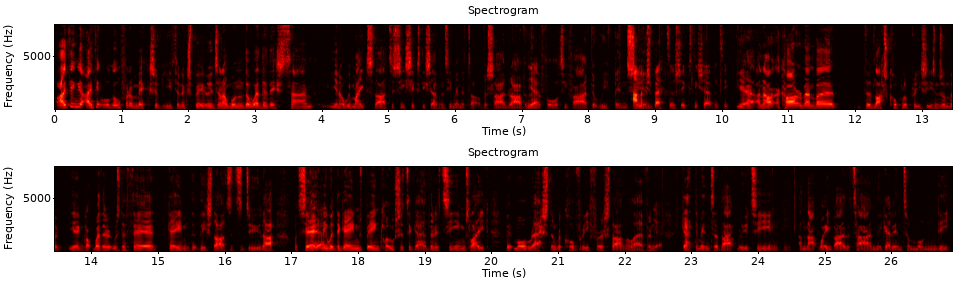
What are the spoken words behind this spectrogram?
I think I think we'll go for a mix of youth and experience, and I wonder whether this time, you know, we might start to see 60, 70 minutes out of a side rather than yeah. the 45 that we've been seeing. I'm expecting 60, 70. Yeah, and I, I can't remember the last couple of pre-seasons under Jurgen Klopp, whether it was the third game that they started to do that. But certainly Yeah. with the games being closer together, it seems like a bit more rest and recovery for a starting 11. Yeah. Get them into that routine. Mm-hmm. And that way, by the time they get into Monday,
